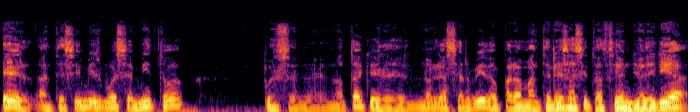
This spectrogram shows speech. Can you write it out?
él, ante sí mismo, ese mito, pues eh, nota que no le ha servido para mantener esa situación, yo diría,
